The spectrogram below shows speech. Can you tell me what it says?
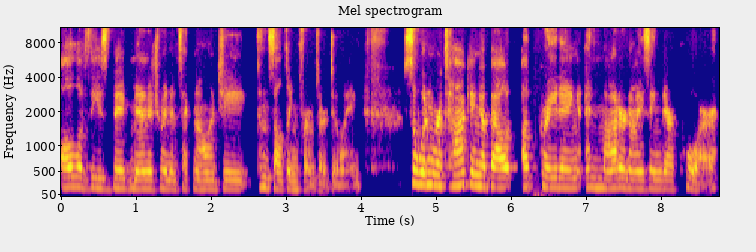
all of these big management and technology consulting firms are doing. So when we're talking about upgrading and modernizing their core,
